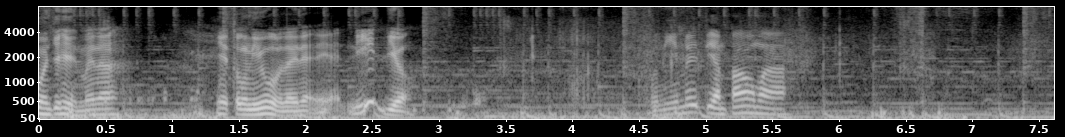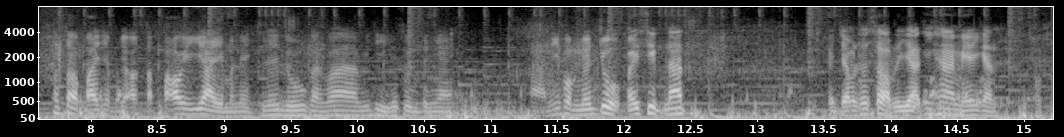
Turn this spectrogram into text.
ควรจะเห็นไหมนะเนี่ยตรงนิ้วผมเลยเนี่ยนิดเดียว วันนี้ไม่ได้เตรียมเป้ามาถ้าต่อไปผมจะเอาตะเป้าใหญ่ๆมาเลยจะได้รู้กันว่าวิธีกระสุนเป็นไง อ่านี่ผมเดินจุไปสิบนัดเดี๋ยวจะมาทดสอบระยะที่ห้าเมตรกัน โอเค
